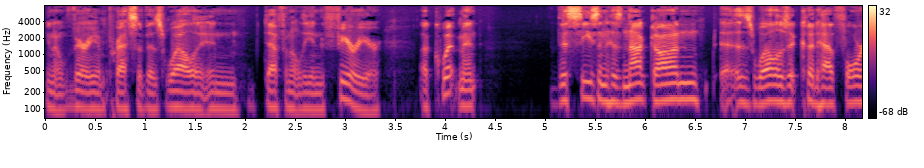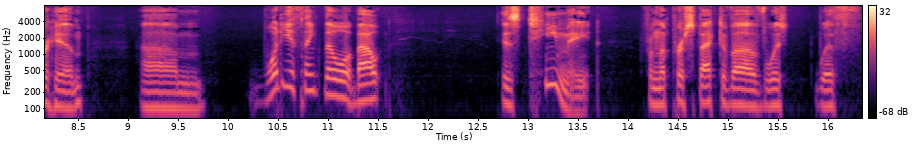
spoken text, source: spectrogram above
you know, very impressive as well in definitely inferior equipment. This season has not gone as well as it could have for him. Um, what do you think though about his teammate from the perspective of with with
